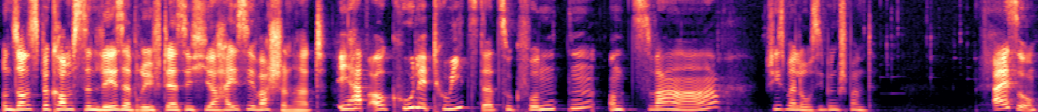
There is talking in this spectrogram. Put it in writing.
und sonst bekommst du einen Leserbrief, der sich hier heiß gewaschen hat. Ich habe auch coole Tweets dazu gefunden. Und zwar, Schieß mal los, ich bin gespannt. also,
